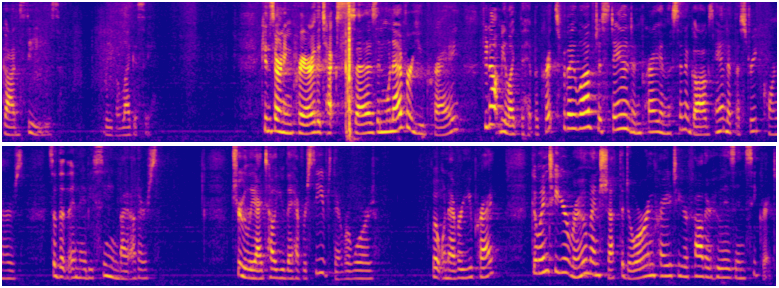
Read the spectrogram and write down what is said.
God sees, leave a legacy. Concerning prayer, the text says, And whenever you pray, do not be like the hypocrites, for they love to stand and pray in the synagogues and at the street corners, so that they may be seen by others. Truly, I tell you, they have received their reward. But whenever you pray, go into your room and shut the door and pray to your Father who is in secret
